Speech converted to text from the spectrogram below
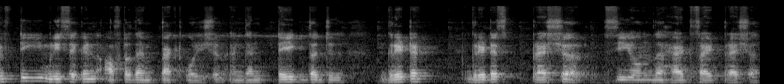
50 millisecond after the impact position and then take the greatest greatest pressure see on the head side pressure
